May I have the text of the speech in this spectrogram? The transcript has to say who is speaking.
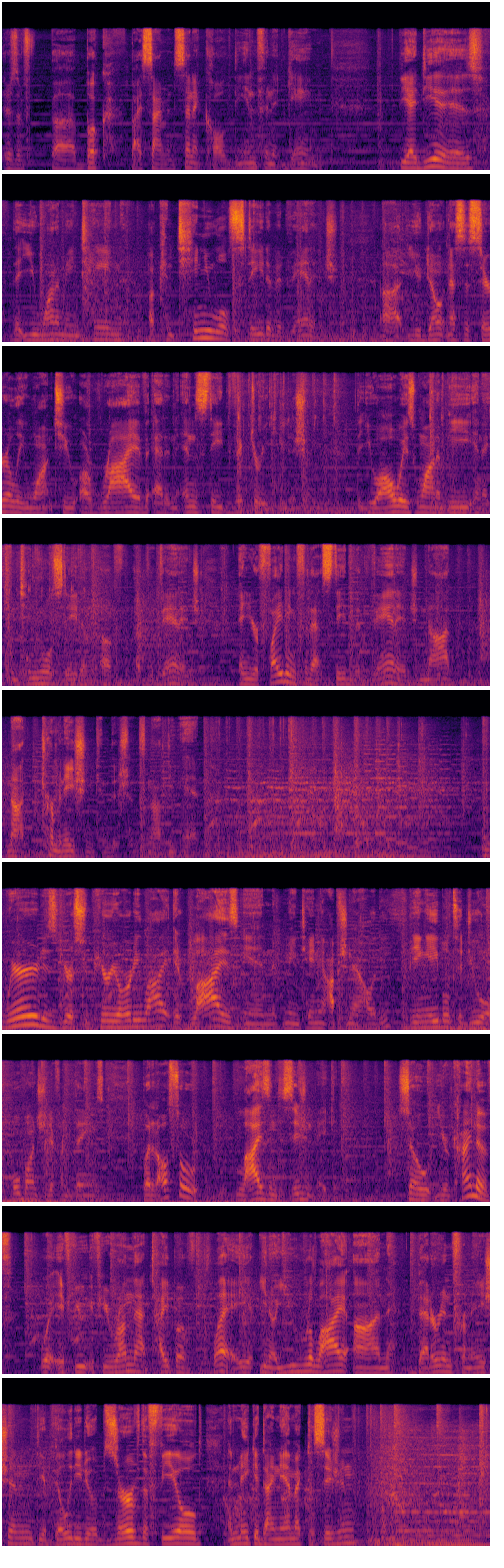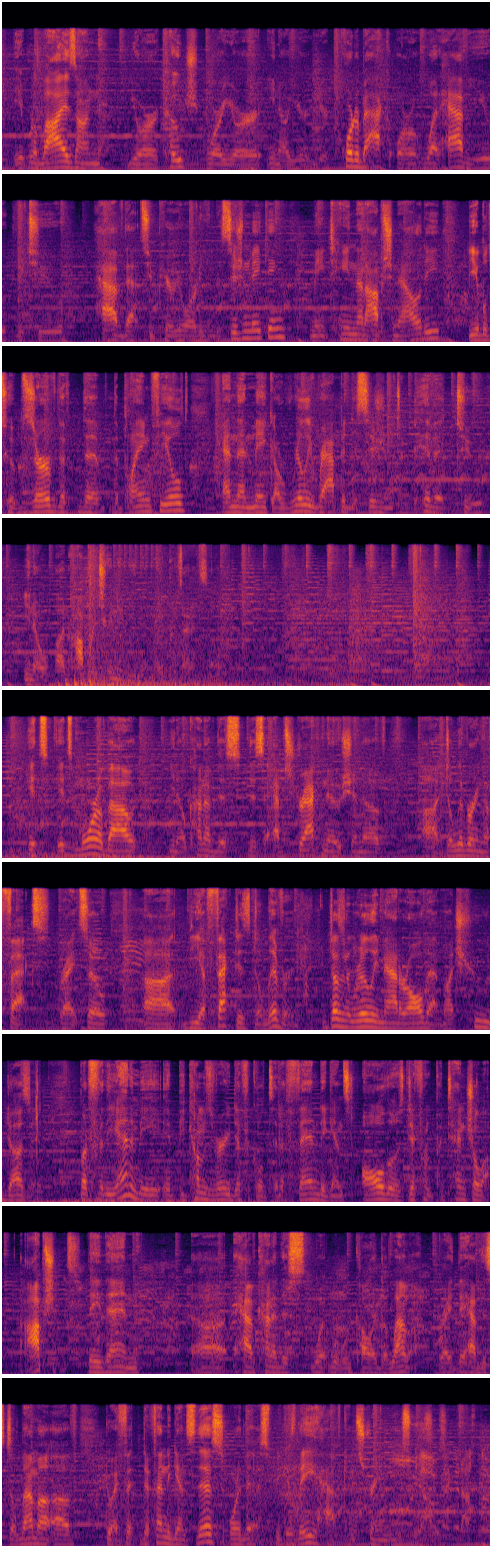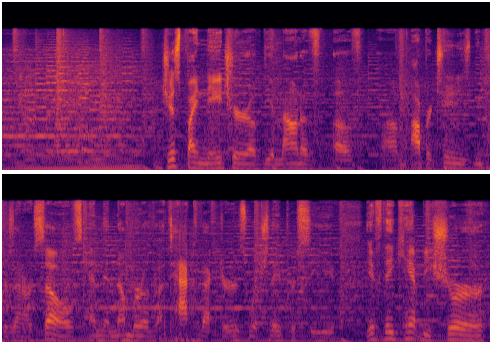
Speaker 1: There's a uh, book by Simon Sinek called The Infinite Game. The idea is that you want to maintain a continual state of advantage. Uh, you don't necessarily want to arrive at an end state victory condition, that you always want to be in a continual state of, of, of advantage and you're fighting for that state of advantage, not, not termination conditions, not the end. Where does your superiority lie? It lies in maintaining optionality, being able to do a whole bunch of different things, but it also lies in decision making. So you're kind of, if you, if you run that type of play, you know, you rely on better information, the ability to observe the field and make a dynamic decision. It relies on your coach or your, you know, your, your quarterback or what have you to have that superiority in decision making, maintain that optionality, be able to observe the, the, the, playing field, and then make a really rapid decision to pivot to you know, an opportunity that may present itself it's, it's more about, you know, kind of this, this abstract notion of uh, delivering effects, right? So uh, the effect is delivered. It doesn't really matter all that much who does it. But for the enemy, it becomes very difficult to defend against all those different potential options. They then uh, have kind of this, what, what, we call a dilemma, right? They have this dilemma of, do I defend against this or this? Because they have constrained resources just by nature of the amount of, of um, opportunities we present ourselves and the number of attack vectors which they perceive, if they can't be sure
